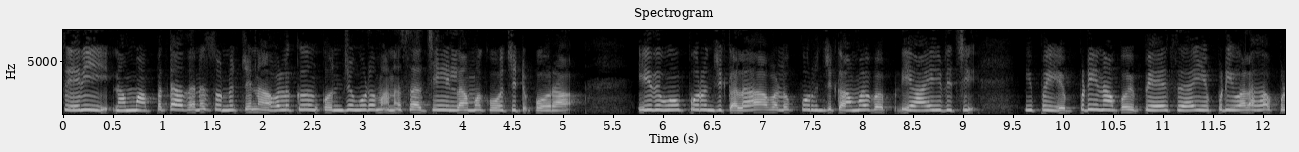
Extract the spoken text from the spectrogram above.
சரி நம்ம அப்பத்தா தானே சொன்னுச்சுன்னு அவளுக்கு கொஞ்சம் கூட மனசாட்சி இல்லாமல் கோச்சிட்டு போகிறா இதுவும் புரிஞ்சுக்கல அவளும் புரிஞ்சுக்காம அப்படி இப்படி ஆயிடுச்சு. இப்போ எப்படி நான் போய் பேச எப்படி வளகாப்பு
